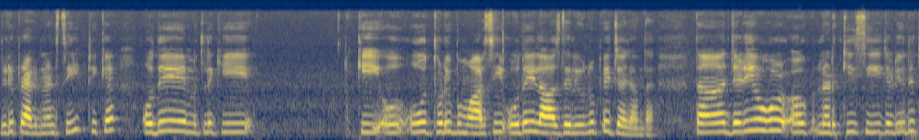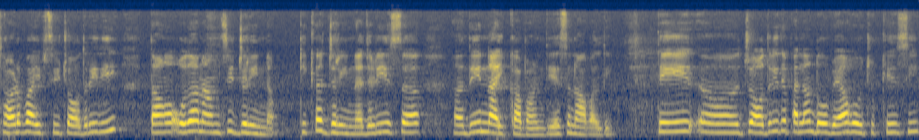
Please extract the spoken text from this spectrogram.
ਜਿਹੜੀ ਪ੍ਰੈਗਨੈਂਟ ਸੀ, ਠੀਕ ਹੈ, ਉਹਦੇ ਮਤਲਬ ਕਿ ਕਿ ਉਹ ਉਹ ਥੋੜੀ ਬਿਮਾਰ ਸੀ, ਉਹਦੇ ਇਲਾਜ ਦੇ ਲਈ ਉਹਨੂੰ ਭੇਜਿਆ ਜਾਂਦਾ ਤਾਂ ਜਿਹੜੀ ਉਹ ਲੜਕੀ ਸੀ, ਜਿਹੜੀ ਉਹਦੀ ਥਰਡ ਵਾਈਫ ਸੀ, ਚੌਧਰੀ ਦੀ, ਤਾਂ ਉਹਦਾ ਨਾਮ ਸੀ ਜਰੀਨਾ, ਠੀਕ ਹੈ? ਜਰੀਨਾ, ਜਿਹੜੀ ਇਸ ਦੀ ਨਾਇਕਾ ਬਣਦੀ ਹੈ ਇਸ ਨਾਵਲ ਦੀ। ਤੇ ਚੌਧਰੀ ਦੇ ਪਹਿਲਾਂ ਦੋ ਵਿਆਹ ਹੋ ਚੁੱਕੇ ਸੀ।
